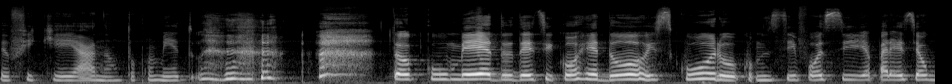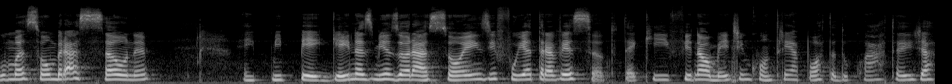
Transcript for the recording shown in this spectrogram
eu fiquei, ah não, tô com medo. tô com medo desse corredor escuro, como se fosse aparecer alguma assombração, né? Aí me peguei nas minhas orações e fui atravessando, até que finalmente encontrei a porta do quarto, aí já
